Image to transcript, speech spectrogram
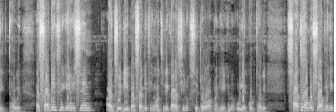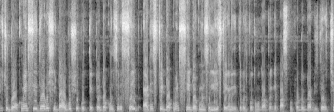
লিখতে হবে। আর সার্টিফিকেশন অথরিটি বা সার্টিফিকেশন অথরিটি কারা ছিল সেটাও আপনাকে এখানে উল্লেখ করতে হবে। সাথে অবশ্যই আপনাকে কিছু ডকুমেন্টস দিতে হবে, সেটা অবশ্যই প্রত্যেকটা ডকুমেন্টস হবে সেলফ অ্যাটেস্টেড ডকুমেন্টস সেই ডকুমেন্টসের লিস্ট এখানে দেখতে পাচ্ছেন। প্রথমত আপনাকে পাসপোর্ট ফটোগ্রাফ দিতে হচ্ছে।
